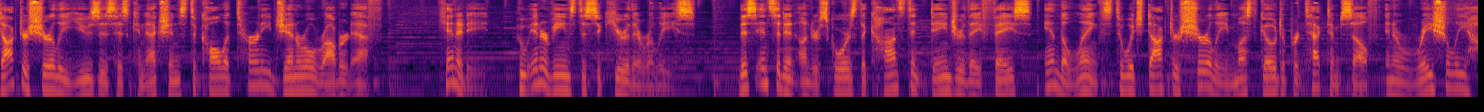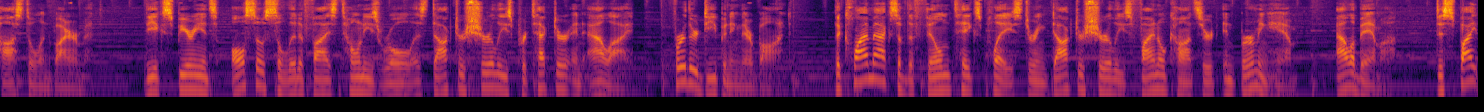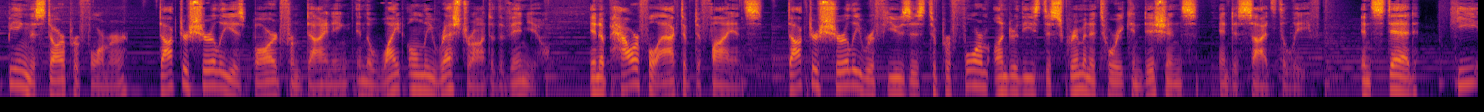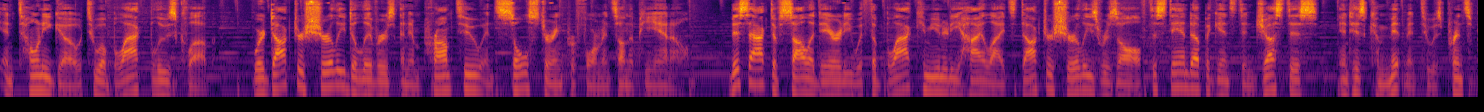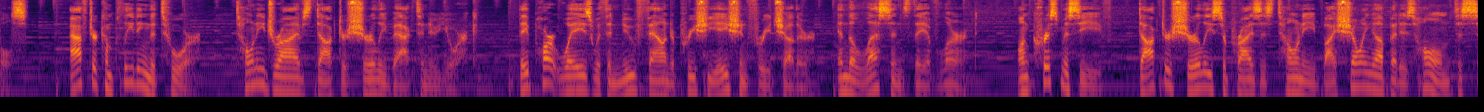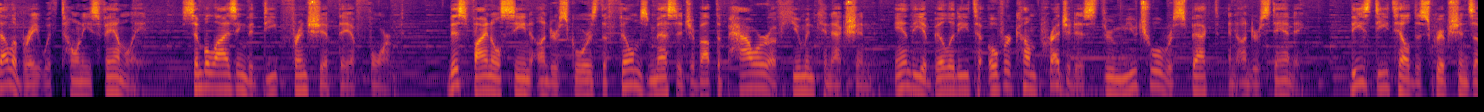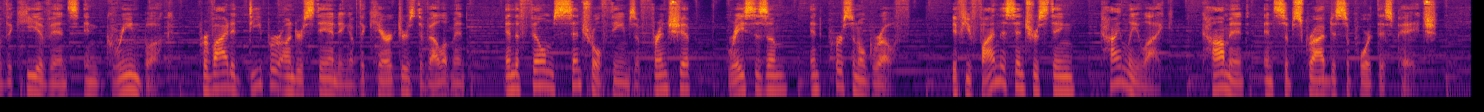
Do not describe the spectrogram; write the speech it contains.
Dr. Shirley uses his connections to call Attorney General Robert F. Kennedy, who intervenes to secure their release. This incident underscores the constant danger they face and the lengths to which Dr. Shirley must go to protect himself in a racially hostile environment. The experience also solidifies Tony's role as Dr. Shirley's protector and ally, further deepening their bond. The climax of the film takes place during Dr. Shirley's final concert in Birmingham, Alabama. Despite being the star performer, Dr. Shirley is barred from dining in the white-only restaurant of the venue. In a powerful act of defiance, Dr. Shirley refuses to perform under these discriminatory conditions and decides to leave. Instead, he and Tony go to a black blues club, where Dr. Shirley delivers an impromptu and soul-stirring performance on the piano. This act of solidarity with the black community highlights Dr. Shirley's resolve to stand up against injustice and his commitment to his principles. After completing the tour, Tony drives Dr. Shirley back to New York. They part ways with a newfound appreciation for each other and the lessons they have learned. On Christmas Eve, Dr. Shirley surprises Tony by showing up at his home to celebrate with Tony's family, symbolizing the deep friendship they have formed. This final scene underscores the film's message about the power of human connection and the ability to overcome prejudice through mutual respect and understanding. These detailed descriptions of the key events in Green Book provide a deeper understanding of the character's development and the film's central themes of friendship, racism, and personal growth. If you find this interesting, kindly like, comment, and subscribe to support this page.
